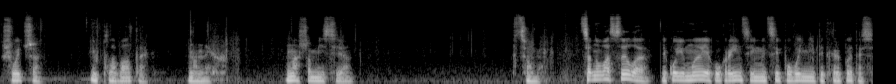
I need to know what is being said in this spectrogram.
швидше і впливати на них. Наша місія в цьому. Це нова сила, якою ми, як українці і митці, повинні підкріпитися.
